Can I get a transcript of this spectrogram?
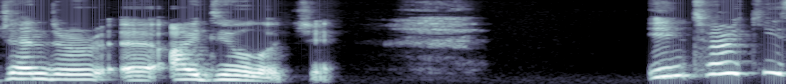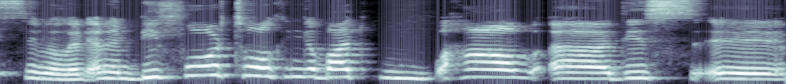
gender ideology in Turkey, similarly, I mean, before talking about how uh, this uh,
